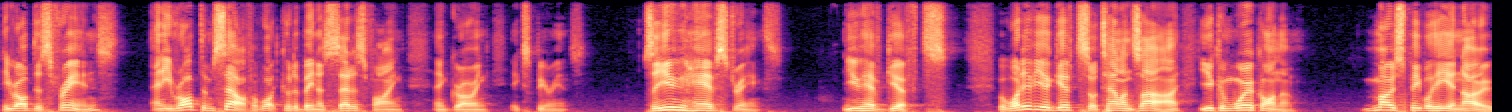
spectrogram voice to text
he robbed his friends, and he robbed himself of what could have been a satisfying and growing experience. So you have strengths. You have gifts. But whatever your gifts or talents are, you can work on them. Most people here know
